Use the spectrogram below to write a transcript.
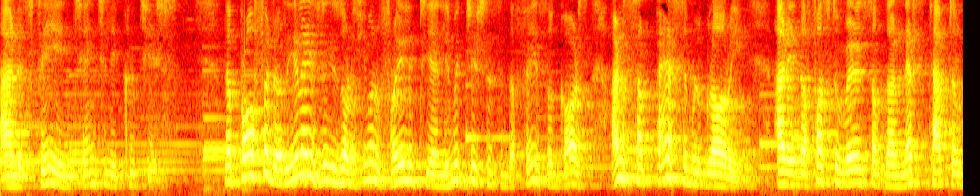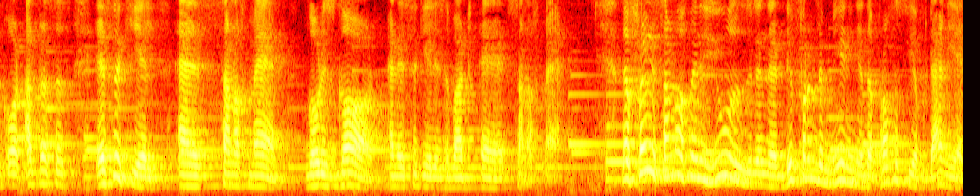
and strange, angelic creatures. The prophet realized his own human frailty and limitations in the face of God's unsurpassable glory. And in the first verse of the next chapter, God addresses Ezekiel as Son of Man. God is God, and Ezekiel is but a Son of Man. The phrase Son of Man is used in a different meaning in the prophecy of Daniel.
